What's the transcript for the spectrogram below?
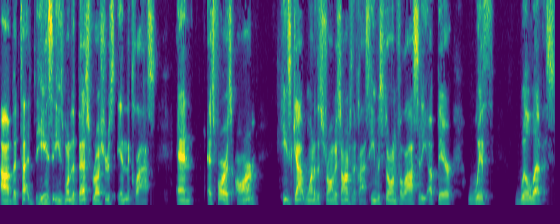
Um, but t- he's he's one of the best rushers in the class, and as far as arm, he's got one of the strongest arms in the class. He was throwing velocity up there with Will Levis,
